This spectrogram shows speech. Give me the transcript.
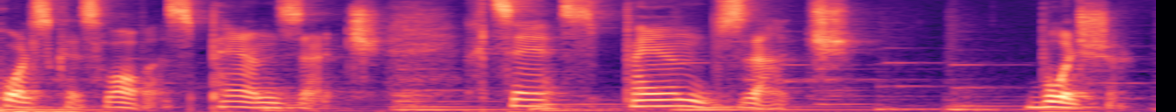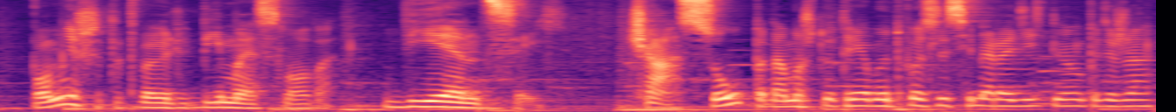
польское слово, spędzać. Chce spędzać больше. Помнишь, это твое любимое слово? Więcej часу, потому что требует после себя родительного падежа,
